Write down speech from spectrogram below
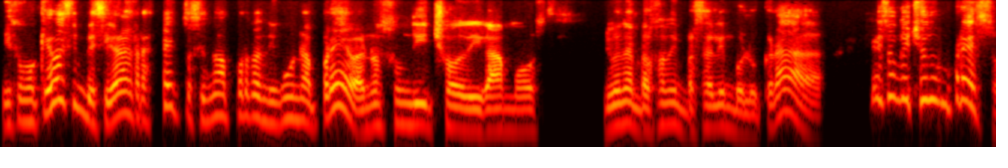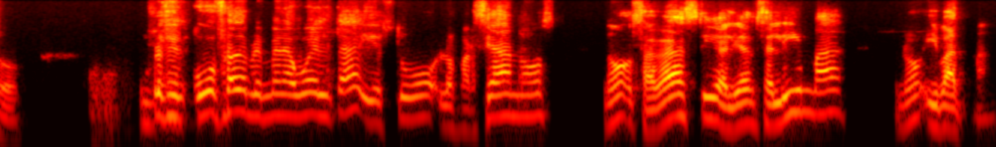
Y como, ¿qué vas a investigar al respecto si no aporta ninguna prueba? No es un dicho, digamos, de una persona imparcial involucrada. Es un dicho de un preso. Preso hubo fraude en primera vuelta y estuvo los marcianos, ¿no? Sagasti, Alianza Lima, ¿no? Y Batman.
